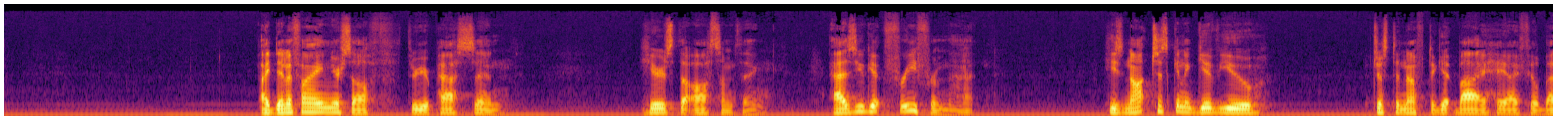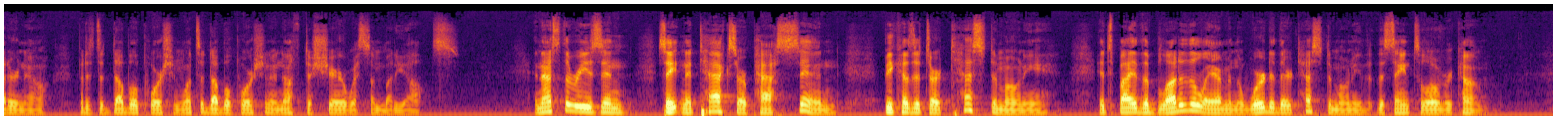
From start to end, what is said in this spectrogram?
identifying yourself through your past sin, here's the awesome thing. As you get free from that, he's not just going to give you just enough to get by. Hey, I feel better now. But it's a double portion. What's a double portion? Enough to share with somebody else. And that's the reason Satan attacks our past sin, because it's our testimony It's by the blood of the Lamb and the word of their testimony that the saints will overcome.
